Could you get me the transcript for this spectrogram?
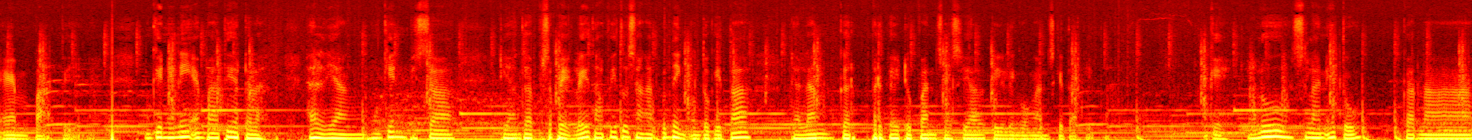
empati. Mungkin ini empati adalah hal yang mungkin bisa dianggap sepele tapi itu sangat penting untuk kita dalam berkehidupan sosial di lingkungan sekitar kita. Oke, lalu selain itu karena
